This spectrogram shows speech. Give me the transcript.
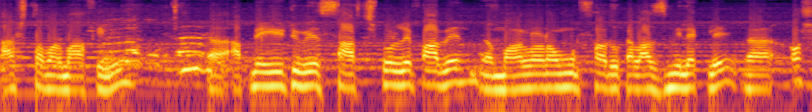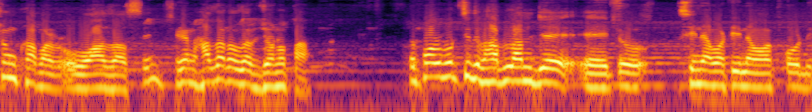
আসতো আমার মাহফিলে। আহ, আপনি ইউটিউবে সার্চ করলে পাবেন মাওলানা ফারুক আল আজমি লেখলে অসংখ্য আমার ওয়াজ আছে সেখানে হাজার হাজার জনতা। তো পরবর্তীতে ভাবলাম যে একটু সিনেমা টিনেমা করি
